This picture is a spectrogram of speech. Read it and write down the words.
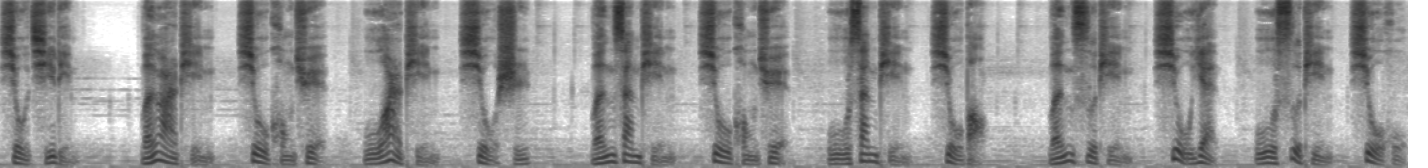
绣麒麟，文二品绣孔雀，武二品绣狮，文三品绣孔雀，武三品绣豹，文四品绣雁，武四品绣虎，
